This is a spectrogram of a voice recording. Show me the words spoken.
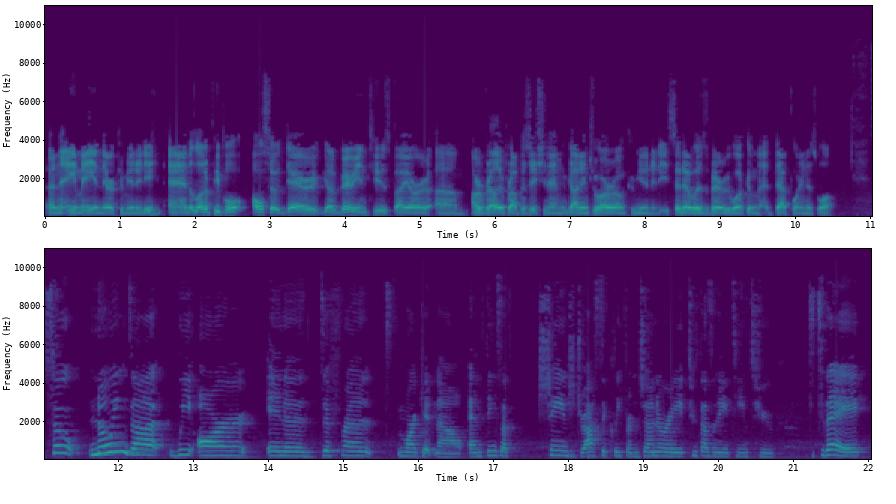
an AMA in their community, and a lot of people also there got very enthused by our um, our value proposition and got into our own community. So that was very welcome at that point as well. So knowing that we are in a different market now and things have changed drastically from January 2018 to, to today,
